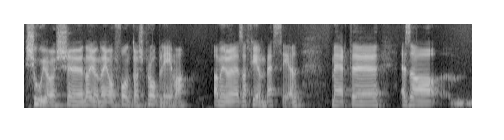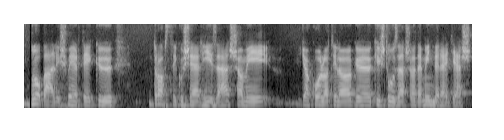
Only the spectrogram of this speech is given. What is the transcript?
súlyos, nagyon-nagyon fontos probléma, amiről ez a film beszél, mert ez a globális mértékű, drasztikus elhízás, ami gyakorlatilag kis túlzással, de minden egyes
